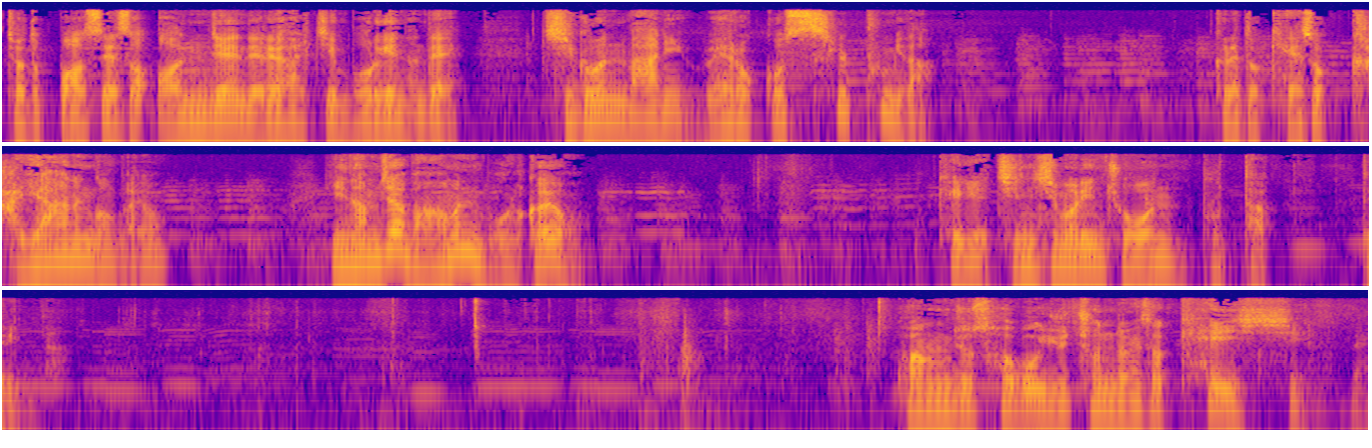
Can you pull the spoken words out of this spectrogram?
저도 버스에서 언제 내려야 할지 모르겠는데 지금은 많이 외롭고 슬픕니다. 그래도 계속 가야 하는 건가요? 이 남자 마음은 뭘까요? K의 진심 어린 조언 부탁드립니다. 광주 서구 유촌동에서 K씨. 네.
